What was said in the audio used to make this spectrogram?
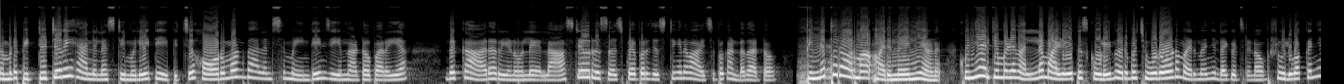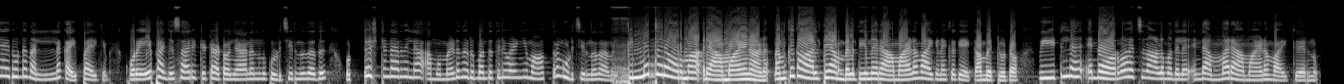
നമ്മുടെ പിറ്റുറ്ററി ഹാൻഡിനെ സ്റ്റിമുലേറ്റ് ചെയ്യിപ്പിച്ച് ഹോർമോൺ ബാലൻസ് മെയിന്റെയിൻ ചെയ്യും നാട്ടോ പറയുക. ഇതൊക്കെ ആരറിയണു അല്ലേ? ലാസ്റ്റ് ഒരു റിസർച്ച് പേപ്പർ ജസ്റ്റ് ഇങ്ങനെ വായിച്ചപ്പോൾ കണ്ടതാട്ടോ. പിന്നത്തെ ഒരു ഓർമ്മ മരുന്ന് തന്നെയാണ് കുഞ്ഞായിരിക്കുമ്പോഴേ നല്ല മഴയത്ത് സ്കൂളിൽ നിന്ന് വരുമ്പോൾ ചൂടോടെ മരുന്ന് തന്നെ ഉണ്ടാക്കി വെച്ചിട്ടുണ്ടാവും. പക്ഷേ ഉലുവക്കഞ്ഞ ആയതുകൊണ്ട് നല്ല കയ്പായിരിക്കും. കുറേ പഞ്ചസാര ഇട്ടിട്ടാട്ടോ ഞാനന്ന് കുടിച്ചിരുന്നത് അത് ഒട്ടും ഇഷ്ടമുണ്ടായിരുന്നില്ല അമ്മമ്മയുടെ നിർബന്ധത്തിന് വഴങ്ങി മാത്രം കുടിച്ചിരുന്നതാണ്. പിന്നത്തെ ഒരു ഓർമ്മ രാമായണമാണ് നമുക്ക് കാലത്തെ അമ്പലത്തിൽ നിന്ന് രാമായണം വായിക്കണൊക്കെ കേൾക്കാൻ പറ്റൂട്ടോ. വീട്ടിൽ എന്റെ ഓർമ്മ വെച്ച നാൾ മുതൽ എന്റെ അമ്മ രാമായണം വായിക്കുമായിരുന്നു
